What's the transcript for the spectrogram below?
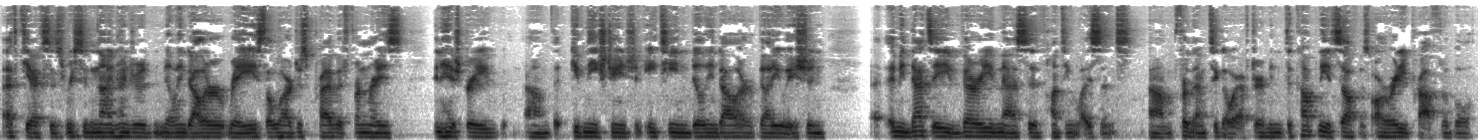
FTX's recent $900 million raise, the largest private fundraise in history, um, that given the exchange an $18 billion valuation. I mean, that's a very massive hunting license um, for them to go after. I mean, the company itself is already profitable.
